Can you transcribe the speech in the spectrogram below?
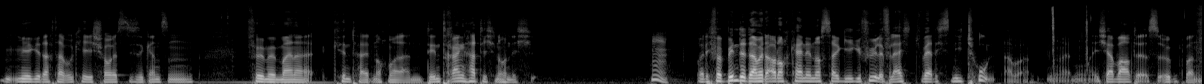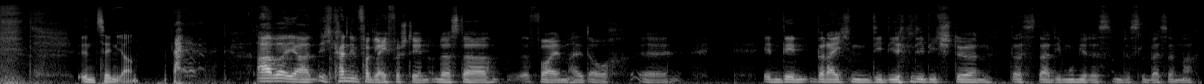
mir gedacht habe, okay, ich schaue jetzt diese ganzen Filme meiner Kindheit nochmal an. Den Drang hatte ich noch nicht. Hm. Und ich verbinde damit auch noch keine Nostalgiegefühle. Vielleicht werde ich es nie tun, aber äh, ich erwarte es irgendwann in zehn Jahren. Aber ja, ich kann den Vergleich verstehen und dass da vor allem halt auch äh, in den Bereichen, die, die, die dich stören, dass da die Mumie das ein bisschen besser macht.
